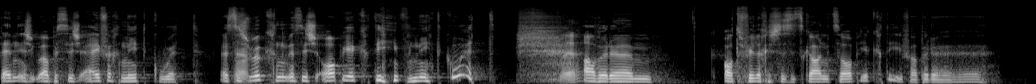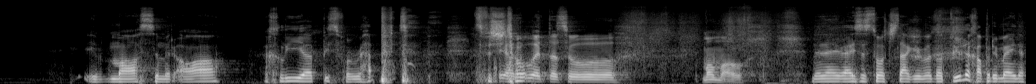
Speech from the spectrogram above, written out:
dann ist, aber es ist einfach nicht gut. Es ist Ja. wirklich, es ist objektiv nicht gut. Ja. Aber, ähm, oder vielleicht ist das jetzt gar nicht so objektiv, aber äh, ich masse mir an, ein bisschen etwas von Rap zu Ja verstehen. gut, also... Mal mal. Nein, nein, ich weiss, was du sagen. Natürlich, aber ich meine,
